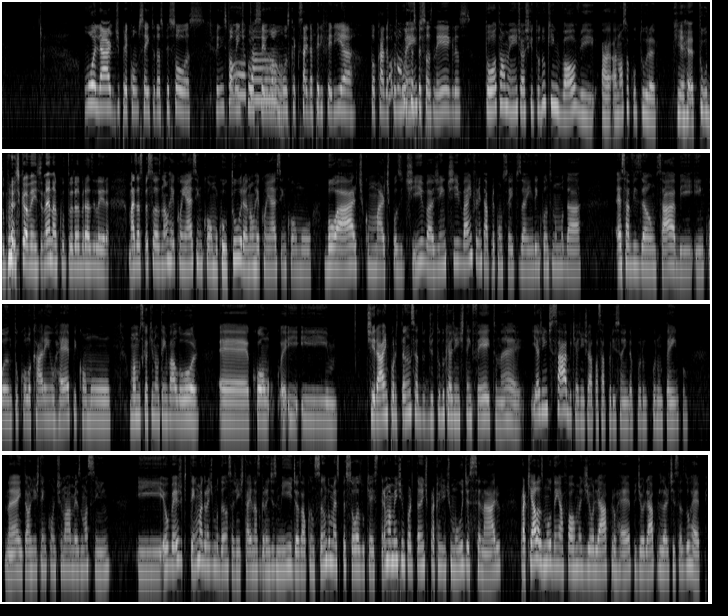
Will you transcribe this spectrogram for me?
um olhar de preconceito das pessoas, principalmente por ser uma Total. música que sai da periferia, tocada por muitas Totalmente. pessoas negras. Totalmente. Eu acho que tudo que envolve a, a nossa cultura, que é tudo praticamente, né, na cultura brasileira, mas as pessoas não reconhecem como cultura, não reconhecem como boa arte, como uma arte positiva, a gente vai enfrentar preconceitos ainda enquanto não mudar essa visão, sabe? Enquanto colocarem o rap como uma música que não tem valor, é, com, e- e tirar a importância do- de tudo que a gente tem feito, né? E a gente sabe que a gente vai passar por isso ainda por, por um tempo, né? Então a gente tem que continuar mesmo assim. E eu vejo que tem uma grande mudança. A gente está aí nas grandes mídias, alcançando mais pessoas, o que é extremamente importante para que a gente mude esse cenário, para que elas mudem a forma de olhar para o rap, de olhar para os artistas do rap.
